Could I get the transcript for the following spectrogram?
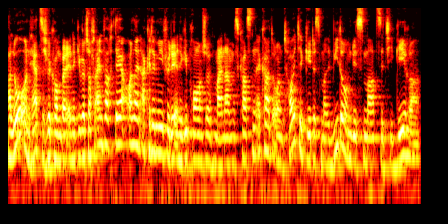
Hallo und herzlich willkommen bei Energiewirtschaft einfach, der Online-Akademie für die Energiebranche. Mein Name ist Carsten Eckert und heute geht es mal wieder um die Smart City Gera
